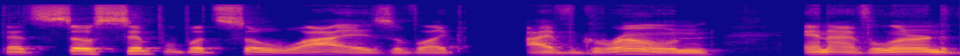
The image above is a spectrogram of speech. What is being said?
that's so simple, but so wise of like, I've grown and I've learned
